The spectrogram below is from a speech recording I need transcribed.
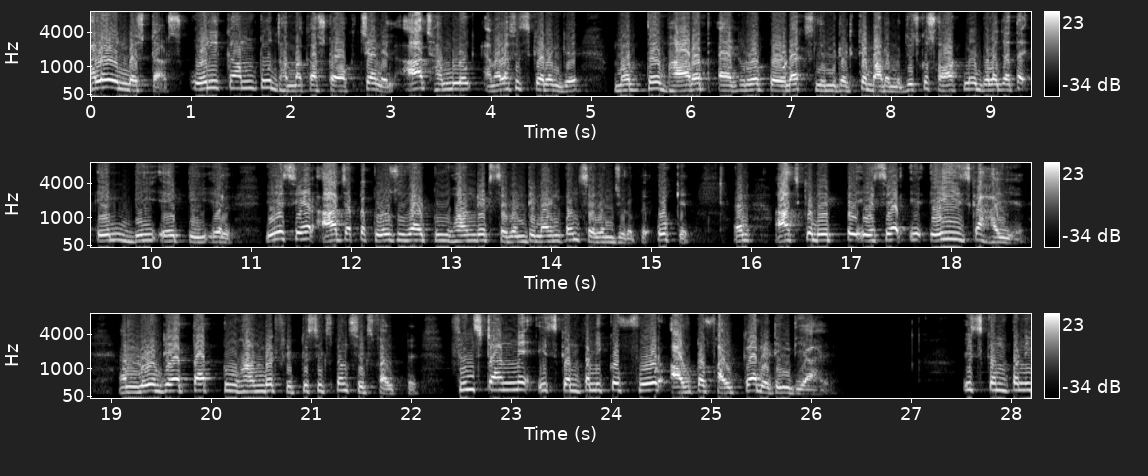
Hello investors welcome to Dhamaka stock channel आज हम लोग एनालिसिस करेंगे Madhya Bharat agro products limited के बारे में, जिसको शॉर्ट में बोला जाता है M B A P L ये शेयर आज आपका क्लोज हुआ है two hundred seventy nine point seven zero पे। ओके एंड आज के डेट पे ये शेयर यही इसका हाई है। एंड लो गया था two hundred fifty six point six five पे। फिनस्टान ने इस कंपनी को फोर आउट ऑफ़ फाइव का रेटिंग दिया है। इस कंपनी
